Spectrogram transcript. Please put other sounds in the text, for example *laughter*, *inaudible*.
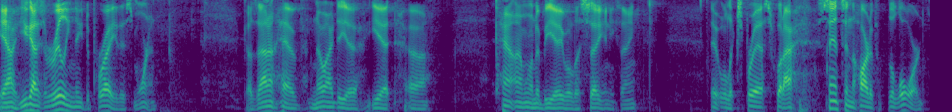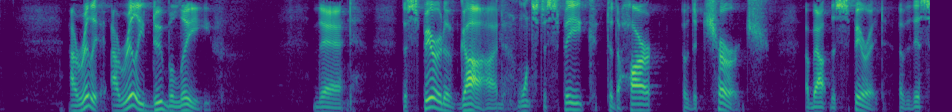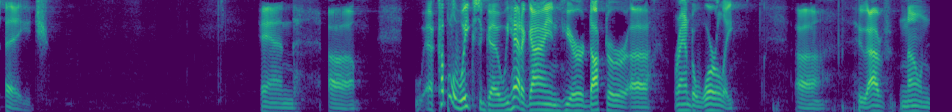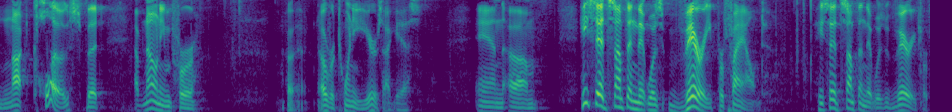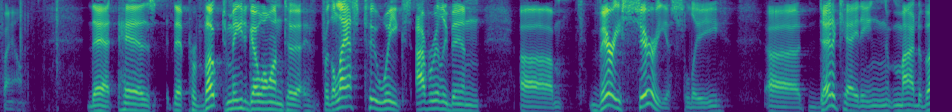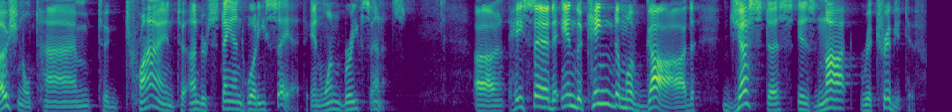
Yeah, you guys really need to pray this morning because I don't have no idea yet uh, how I'm going to be able to say anything that will express what I sense in the heart of the Lord. I really, I really do believe that the Spirit of God wants to speak to the heart of the church about the spirit of this age. And uh, a couple of weeks ago, we had a guy in here, Dr. Uh, Randall Worley, uh, who I've known not close, but I've known him for uh, over 20 years, I guess. And um, he said something that was very profound. He said something that was very profound that has that provoked me to go on to for the last two weeks i've really been um, very seriously uh, dedicating my devotional time to trying to understand what he said in one brief sentence. Uh, he said in the kingdom of god justice is not retributive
